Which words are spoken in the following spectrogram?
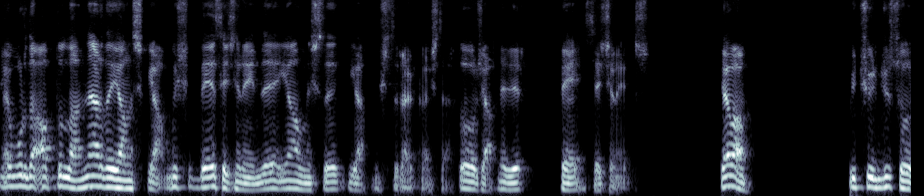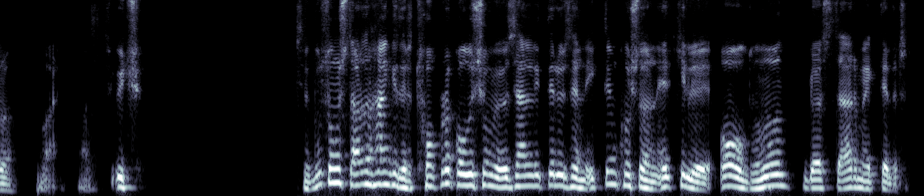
Ve burada Abdullah nerede yanlışlık yapmış? D seçeneğinde yanlışlık yapmıştır arkadaşlar. Doğru cevap nedir? D seçeneğidir. Devam. Üçüncü soru var. 3. Şimdi bu sonuçlardan hangileri toprak oluşum ve özellikleri üzerine iklim koşullarının etkili olduğunu göstermektedir.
